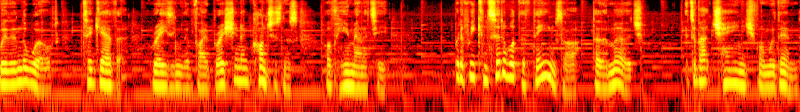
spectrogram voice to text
within the world together, raising the vibration and consciousness of humanity. But if we consider what the themes are that emerge, it's about change from within,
